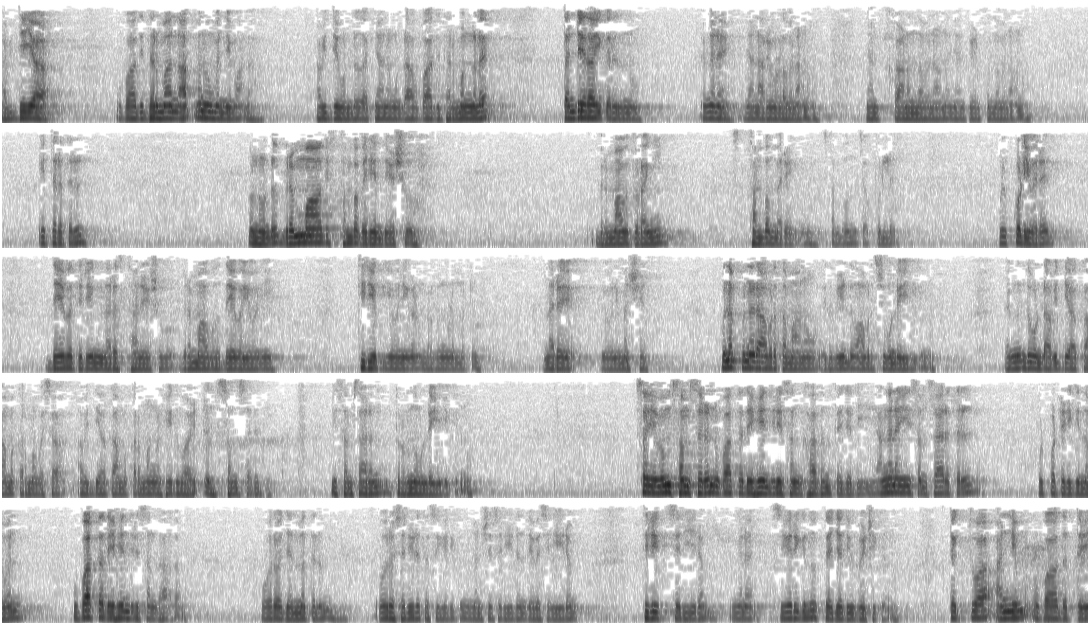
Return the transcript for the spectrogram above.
അവിദ്യ ഉപാധിധർമാൻ ആത്മനോമന്യമാണ്. അവിദ്യ കൊണ്ട് അജ്ഞാനം കൊണ്ട് ആ ഉപാധിധർമ്മങ്ങളെ തന്റേതായി കരുതുന്നു. എങ്ങനെ? ഞാൻ അറിവുള്ളവനാണ്. ഞാൻ കാണുന്നവനാണ് ഞാൻ കേൾക്കുന്നവനാണ്. ഇത്തരത്തിൽ ഒന്നുകൊണ്ട് ബ്രഹ്മാതി സ്തംഭപര്യന്തേഷു ബ്രഹ്മാവ് തുടങ്ങി സ്തംഭം വരെയും. സ്തംഭം എന്ന് വെച്ചാൽ പുല്ല്. പുൽക്കൊടി വരെ ദേവതിരിങ് നരസ്ഥാനേഷു ബ്രഹ്മാവ് ദേവയോനി തിരിയൊക്കെ യോനികൾ മൃഗങ്ങളും മറ്റും നരയോനി മനുഷ്യൻ പുനഃപുനരാവർത്തമാനോ ഇത് വീണ്ടും ആവർത്തിച്ചുകൊണ്ടേയിരിക്കുന്നു. എന്തുകൊണ്ട് അവിദ്യ കാമകർമ്മവശ അവിദ്യ കാമകർമ്മങ്ങൾ ഹേതുവായിട്ട് സംസരതി ഈ സംസാരം തുടർന്നുകൊണ്ടേയിരിക്കുന്നു. സ്വയവും സംസരൻ ഉപാത്ത ദേഹേന്ദ്രിയ സംഘാതം തെജതി അങ്ങനെ ഈ സംസാരത്തിൽ ഉൾപ്പെട്ടിരിക്കുന്നവൻ ഉപാത്ത ദേഹേന്ദ്രിയ സംഘാതം. ഓരോ ജന്മത്തിലും ഓരോ ശരീരത്തെ സ്വീകരിക്കുന്നു. മനുഷ്യ ശരീരം ദേവശരീരം തിരി ശരീരം ഇങ്ങനെ സ്വീകരിക്കുന്നു തെജതി ഉപേക്ഷിക്കുന്നു. തെക്വ അന്യം ഉപാദത്തെ.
